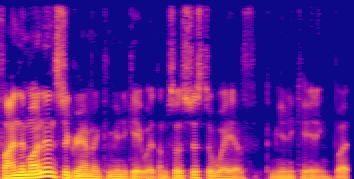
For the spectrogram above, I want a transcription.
find them on Instagram and communicate with them. So it's just a way of communicating. But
